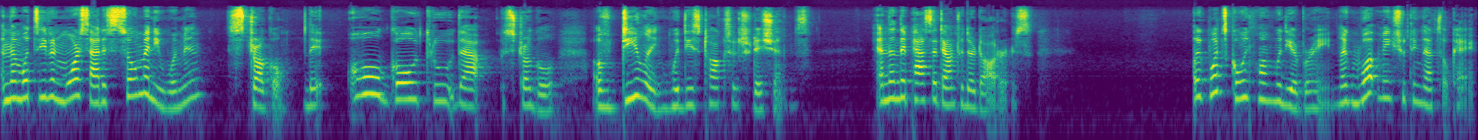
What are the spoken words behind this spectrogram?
And then what's even more sad is so many women struggle. They all go through that struggle of dealing with these toxic traditions. And then they pass it down to their daughters. Like, what's going on with your brain? Like, what makes you think that's okay?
